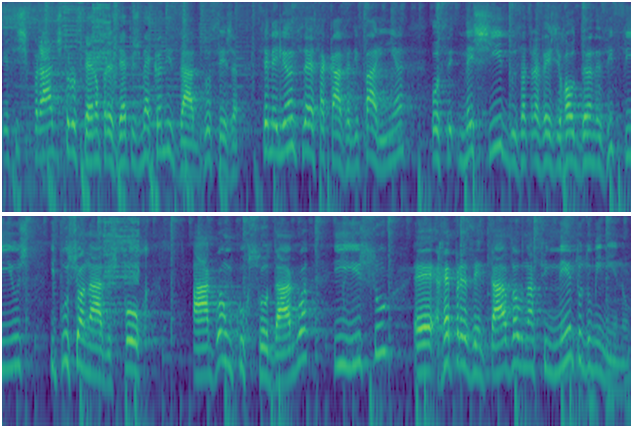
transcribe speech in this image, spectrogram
Esses frades trouxeram presépios mecanizados, ou seja, semelhantes a essa casa de farinha, mexidos através de roldanas e fios, impulsionados por água, um cursor d'água, e isso é, representava o nascimento do menino.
